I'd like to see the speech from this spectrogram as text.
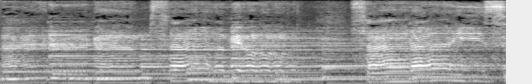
나를 감싸며 살아있음.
